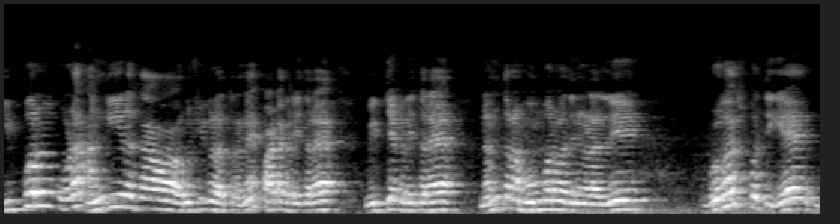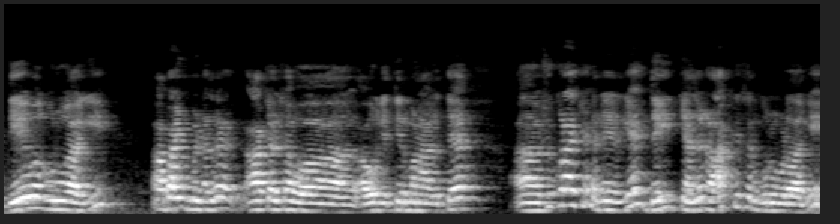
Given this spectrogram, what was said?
ಇಬ್ಬರು ಕೂಡ ಅಂಗೀರಸ ಋಷಿಗಳ ಹತ್ರನೇ ಪಾಠ ಕಲಿತಾರೆ, ವಿದ್ಯೆ ಕಲಿತಾರೆ. ನಂತರ ಮುಂಬರುವ ದಿನಗಳಲ್ಲಿ ಬೃಹಸ್ಪತಿಗೆ ದೇವಗುರುವಾಗಿ ಅಪಾಯಿಂಟ್ಮೆಂಟ್ ಅಂದರೆ ಆ ಕೆಲಸ ಅವ್ರಿಗೆ ತೀರ್ಮಾನ ಆಗುತ್ತೆ. ಶುಕ್ರಾಚಾರ್ಯರಿಗೆ ದೈತ್ಯ ಅಂದರೆ ರಾಕ್ಷಸರ ಗುರುಗಳಾಗಿ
